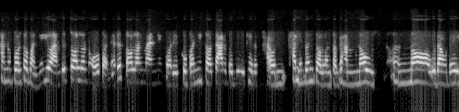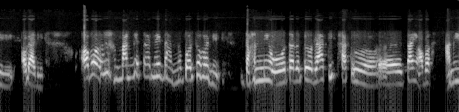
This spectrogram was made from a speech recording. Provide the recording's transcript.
खानुपर्छ भन्ने यो हाम्रो चलन हो भनेर चलन मान्ने गरेको पनि छ। चार बजी उठेर खा खाने पनि चलन छ। घाम नौ नउदाउँदै अगाडि। अब मान्यता नै धान्नुपर्छ भने। धान्ने हो तर त्यो राति खाएको चाहिँ अब हामी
